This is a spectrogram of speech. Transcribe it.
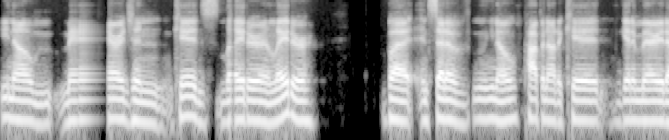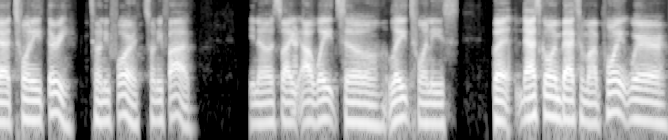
you know, marriage and kids later and later. But instead of, you know, popping out a kid, getting married at 23, 24, 25, you know, it's Yeah. like I'll wait till late 20s. But that's going back to my point where,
